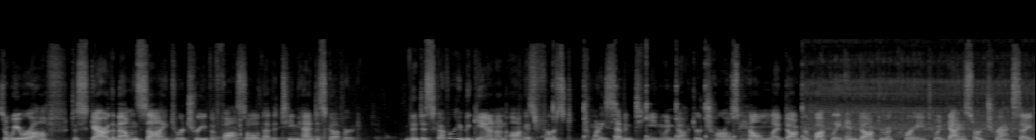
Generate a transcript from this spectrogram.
So we were off to scour the mountainside to retrieve the fossil that the team had discovered. The discovery began on August 1st, 2017, when Dr. Charles Helm led Dr. Buckley and Dr. McCrea to a dinosaur track site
